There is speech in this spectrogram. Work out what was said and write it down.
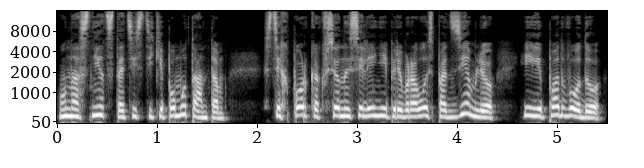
У нас нет статистики по мутантам, с тех пор, как все население перебралось под землю и под воду,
